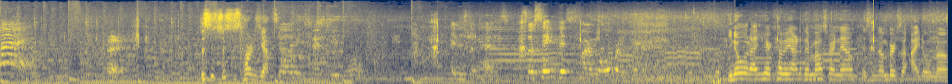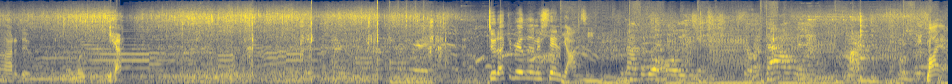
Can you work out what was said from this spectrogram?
Hey! Hey, This is just as hard as So Yahtzee. many It just depends. So say this is my roll right here. You know what I hear coming out of their mouths right now? Is numbers that I don't know how to do. Numbers? Yeah. Dude, I can barely understand Yahtzee. So now I have to roll all these again. So a thousand. Maya.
